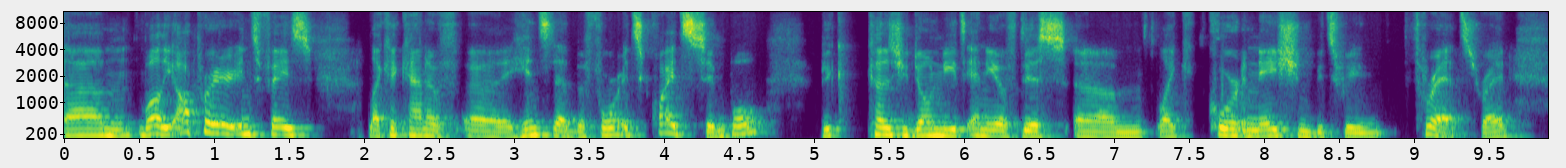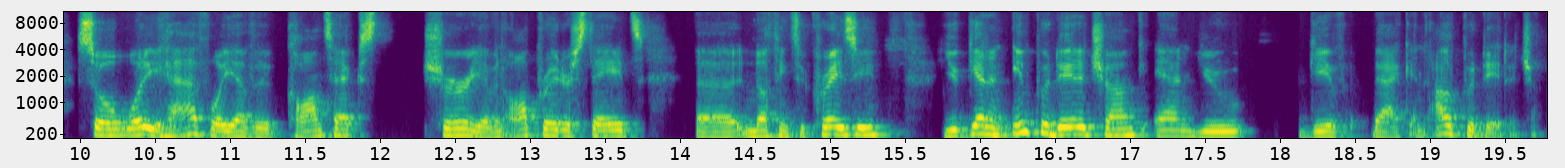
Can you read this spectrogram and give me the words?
Um, well, the operator interface, like I kind of uh, hinted at before, it's quite simple because you don't need any of this um, like coordination between threads, right? So what do you have? Well, you have a context, sure, you have an operator state, uh, nothing too crazy. You get an input data chunk and you give back an output data chunk.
